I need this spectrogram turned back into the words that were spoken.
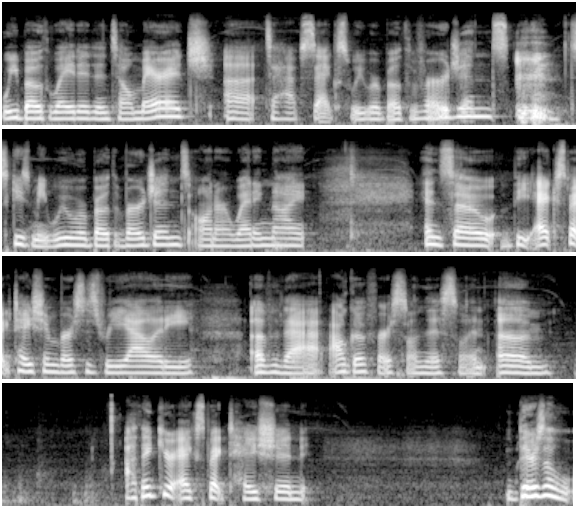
we both waited until marriage uh, to have sex. We were both virgins. Excuse me, we were both virgins on our wedding night. And so, the expectation versus reality of that, I'll go first on this one. Um, I think your expectation there's a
